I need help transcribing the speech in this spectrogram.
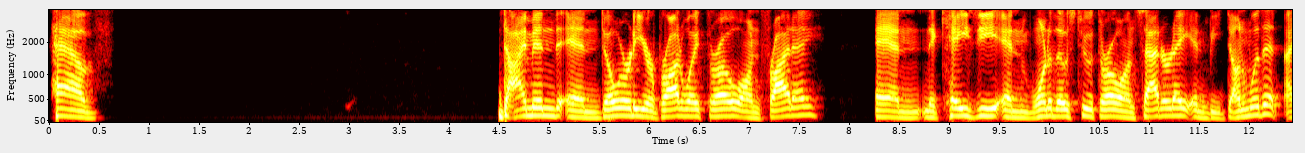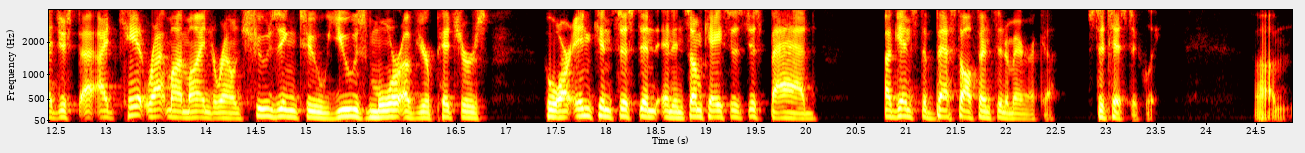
have Diamond and Dougherty or Broadway throw on Friday and Nikhazy and one of those two throw on Saturday and be done with it. I just I, I can't wrap my mind around choosing to use more of your pitchers who are inconsistent and in some cases just bad against the best offense in America statistically. Um,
